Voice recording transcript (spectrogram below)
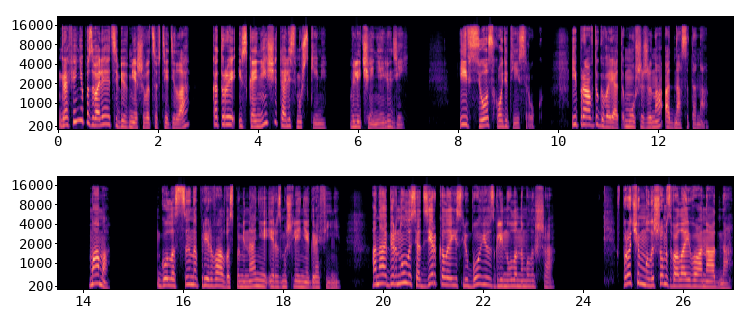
Графиня позволяет себе вмешиваться в те дела, которые искони считались мужскими, в лечение людей и все сходит ей с рук. И правду говорят, муж и жена одна сатана. Мама. Голос сына прервал воспоминания и размышления графини. Она обернулась от зеркала и с любовью взглянула на малыша. Впрочем, малышом звала его она одна.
